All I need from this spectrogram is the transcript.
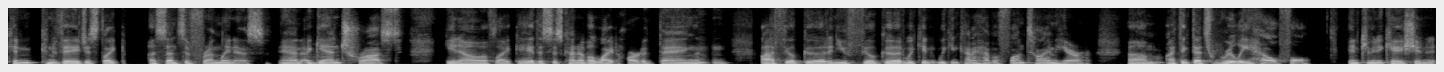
can convey just like a sense of friendliness and mm-hmm. again trust you know of like hey this is kind of a lighthearted thing and i feel good and you feel good we can we can kind of have a fun time here um, mm-hmm. i think that's really helpful in communication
